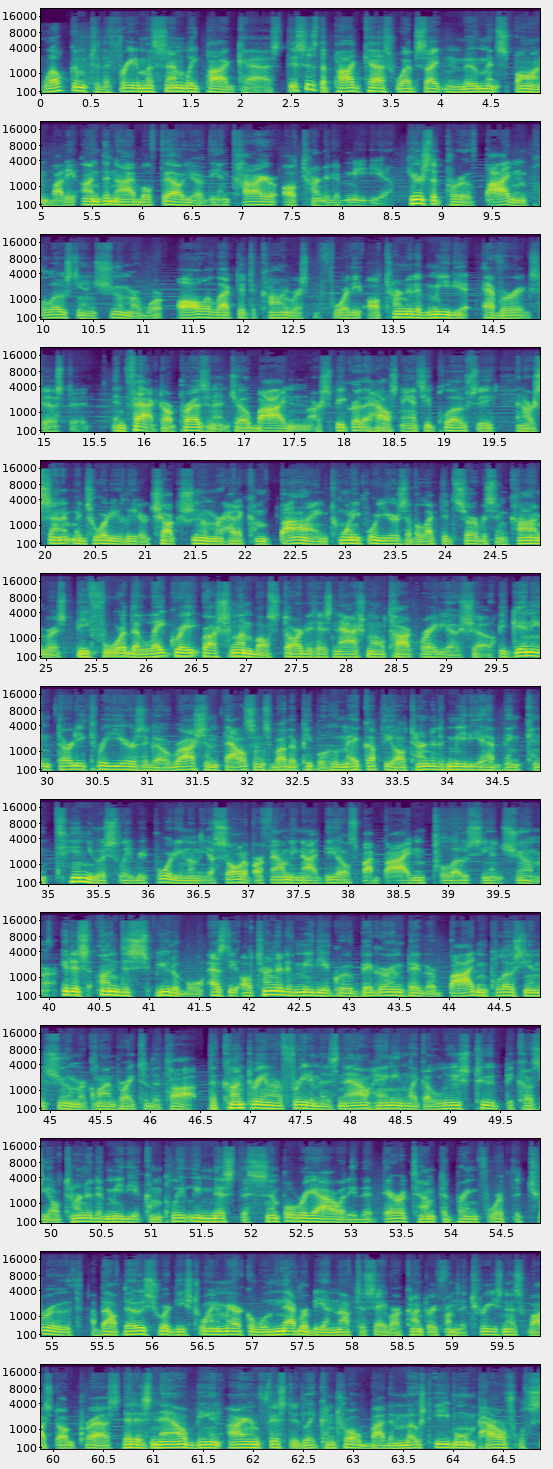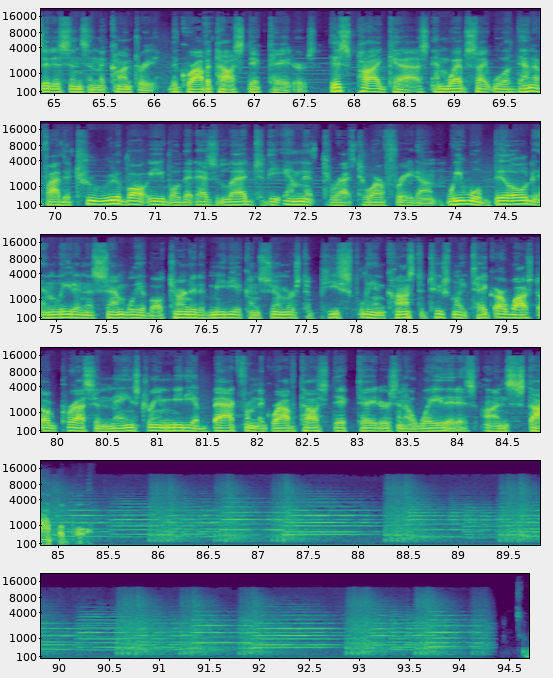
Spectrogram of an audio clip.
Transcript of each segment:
Welcome to the Freedom Assembly podcast. This is the podcast website and movement spawned by the undeniable failure of the entire alternative media. Here's the proof Biden, Pelosi, and Schumer were all elected to Congress before the alternative media ever existed. In fact, our president, Joe Biden, our Speaker of the House, Nancy Pelosi, and our Senate Majority Leader, Chuck Schumer, had a combined 24 years of elected service in Congress before the late great Rush Limbaugh started his national talk radio show. Beginning 33 years ago, Rush and thousands of other people who make up the alternative media have been continuously reporting on the assault of our founding ideals by Biden, Pelosi, and Schumer. It is undisputable as the alternative media grew bigger and bigger, Biden, Pelosi, and Schumer climbed climbed right to the top. The country and our freedom is now hanging like a loose tooth because the alternative media completely missed the simple reality that their attempt to bring forth the truth about those who are destroying America will never be enough to save our country from the treasonous watchdog press that is now being iron fistedly controlled by the most evil and powerful citizens in the country, the gravitas dictators. This podcast and website will identify the true root of all evil that has led to the imminent threat to our freedom. We will build and lead an assembly of alternative media consumers to peacefully and constitutionally take our watchdog press and mainstream media back from the gravitas dictators in a way that is unstoppable.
